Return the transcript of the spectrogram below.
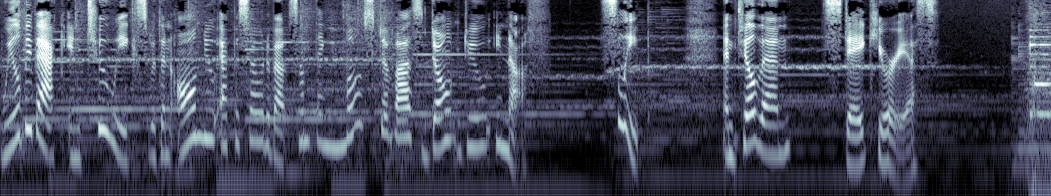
We'll be back in two weeks with an all new episode about something most of us don't do enough sleep. Until then, stay curious. Bye.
